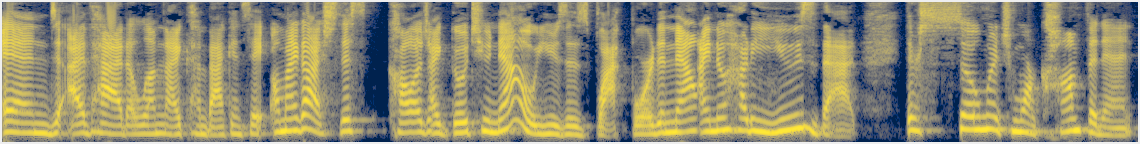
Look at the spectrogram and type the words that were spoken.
And I've had alumni come back and say, oh my gosh, this college I go to now uses Blackboard, and now I know how to use that. They're so much more confident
